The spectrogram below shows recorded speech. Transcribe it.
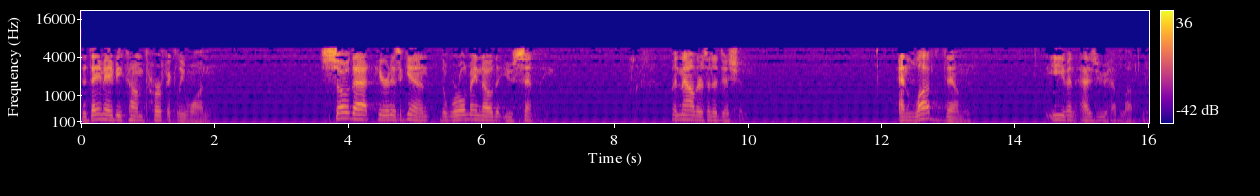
that they may become perfectly one. So that, here it is again, the world may know that you sent me. But now there's an addition and loved them even as you have loved me.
